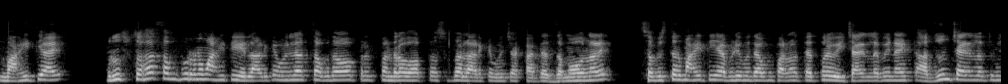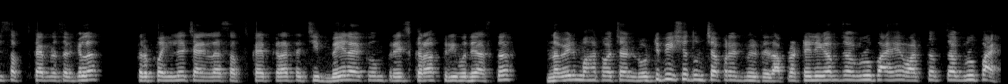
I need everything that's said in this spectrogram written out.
माहिती आहे. प्रूफ सह संपूर्ण माहिती आहे. लाडक्या बहिणीला चौदावा परत पंधरावा हप्ता सुद्धा लाडक्या बहिणीच्या खात्यात जमा होणार आहे. सविस्तर माहिती या व्हिडिओमध्ये आपण पाहणार आहोत. त्याचबरोबर चॅनल नवीन आहेत. अजून चॅनलला तुम्ही सबस्क्राईब नसेल केलं तर पहिलं चॅनलला सबस्क्राईब करा. त्याची बेल ऐकून प्रेस करा. फ्रीमध्ये असतं. नवीन महत्त्वाच्या नोटिफिकेशन तुमच्यापर्यंत मिळतील. आपला टेलिग्रामचा ग्रुप आहे व्हॉट्सअपचा ग्रुप आहे.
